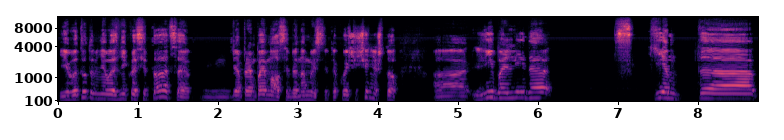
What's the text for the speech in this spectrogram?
И вот тут у меня возникла ситуация, я прям поймал себя на мысли, такое ощущение, что а, либо Лида с кем-то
